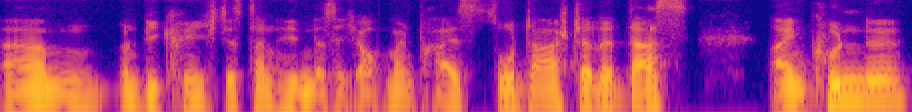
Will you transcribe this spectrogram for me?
Ähm, und wie kriege ich das dann hin, dass ich auch meinen Preis so darstelle, dass ein Kunde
